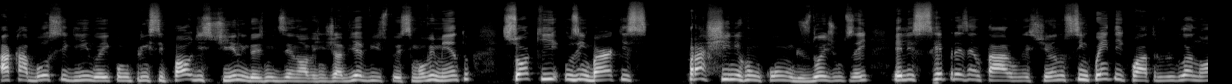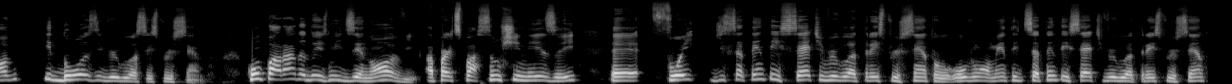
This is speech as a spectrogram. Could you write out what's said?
acabou seguindo aí como principal destino. Em 2019 a gente já havia visto esse movimento, só que os embarques para China e Hong Kong, os dois juntos aí, eles representaram neste ano 54,9 e 12,6%. Comparado a 2019, a participação chinesa aí é, foi de 77,3%, houve um aumento de 77,3%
